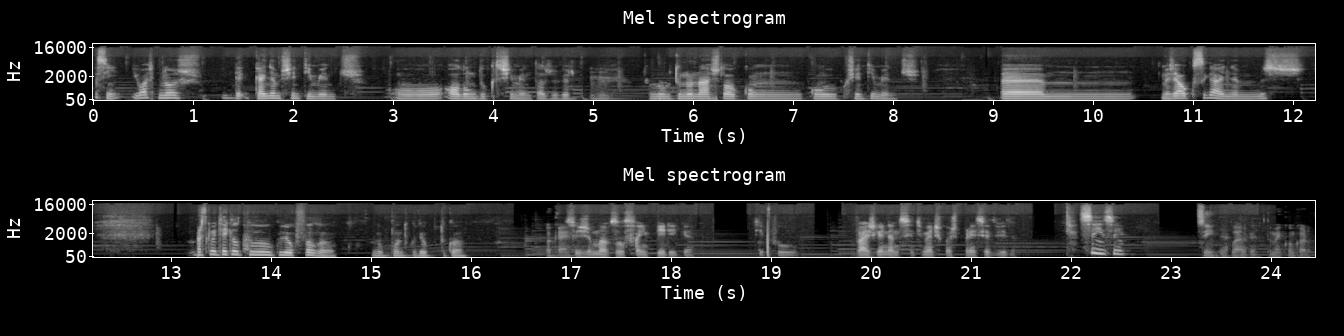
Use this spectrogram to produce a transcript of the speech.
assim, eu acho que nós ganhamos sentimentos ao, ao longo do crescimento, estás a ver? Uhum. Tu, não, tu não nasces logo com, com, com os sentimentos. Um, mas é algo que se ganha, mas basicamente é aquilo que o, que o Diogo falou, no ponto que o Diogo tocou. Okay. Ou seja, uma resolução empírica. Tipo, vais ganhando sentimentos com a experiência de vida. Sim, sim. Sim, claro, okay. também concordo.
